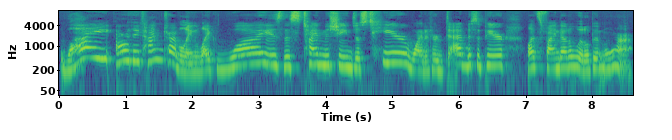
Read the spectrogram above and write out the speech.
why are they time traveling? Like, why is this time machine just here? Why did her dad disappear? Let's find out a little bit more.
